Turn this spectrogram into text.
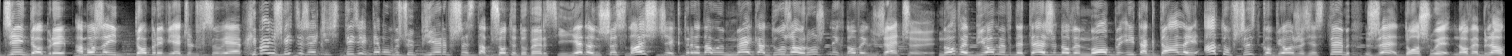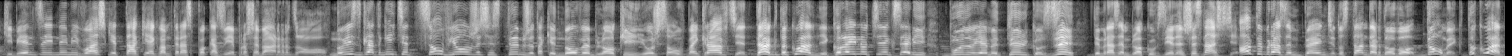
Dzień dobry, a może i dobry wieczór w sumie. Chyba już wiecie, że jakiś tydzień temu wyszły pierwsze snapshoty do wersji 1.16, które dodały mega dużo różnych nowych rzeczy. Nowe biomy w neterze, nowe moby i tak dalej, a to wszystko wiąże się z tym, że doszły nowe bloki, między innymi właśnie takie jak wam teraz pokazuję, proszę bardzo. No i zgadnijcie, co wiąże się z tym, że takie nowe bloki już są w Minecrafcie. Tak, dokładnie, kolejny odcinek serii budujemy tylko z, tym razem bloków z 1.16. A tym razem będzie to standardowo domek.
